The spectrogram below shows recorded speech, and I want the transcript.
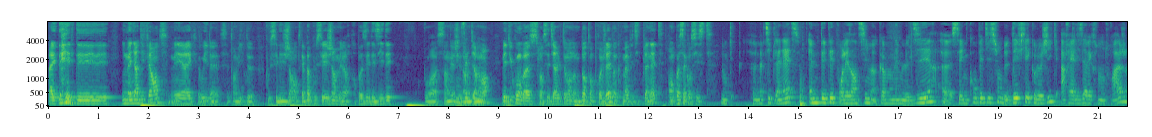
avec des, une manière différente, mais avec oui, cette envie de pousser les gens, en tout cas pas pousser les gens, mais leur proposer des idées pour euh, s'engager dans l'environnement. Mais du coup, on va se lancer directement dans ton projet, donc Ma Petite Planète. En quoi ça consiste? Donc, euh, Ma Petite Planète, MPP pour les intimes, comme on aime le dire, euh, c'est une compétition de défis écologiques à réaliser avec son entourage,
